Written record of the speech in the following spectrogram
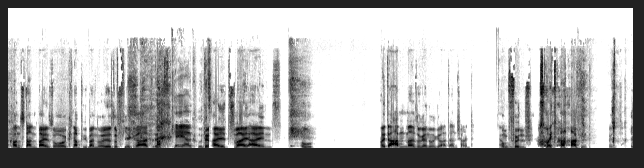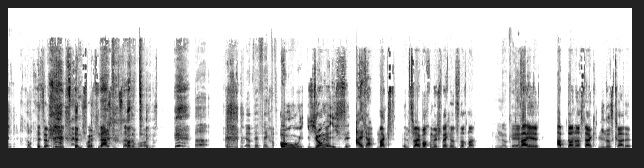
konstant bei so knapp über Null, so 4 Grad. Okay, ja, gut. 3, 2, 1. Oh. Heute Abend mal sogar 0 Grad anscheinend. Um Oh. 5. Heute Abend. Also 5 Uhr nachts, also morgens. Ah. Ja, perfekt. Oh, Junge, ich. Alter, Max, in zwei Wochen, wir sprechen uns nochmal. Hm, Okay. Weil ab Donnerstag Minusgrade.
